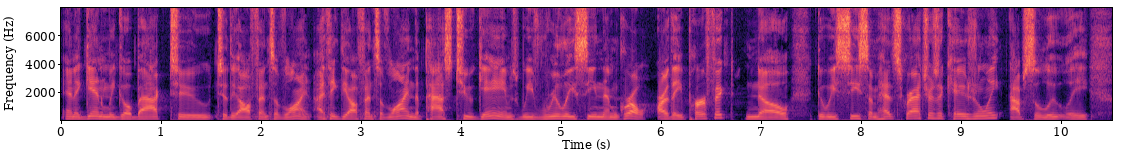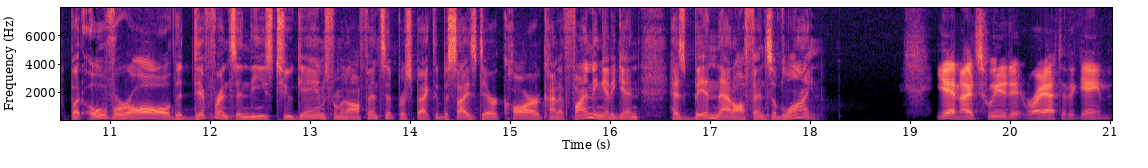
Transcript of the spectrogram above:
And again, we go back to, to the offensive line. I think the offensive line, the past two games, we've really seen them grow. Are they perfect? No. Do we see some head scratchers occasionally? Absolutely. But overall, the difference in these two games from an offensive perspective, besides Derek Carr kind of finding it again, has been that offensive line. Yeah, and I tweeted it right after the game.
